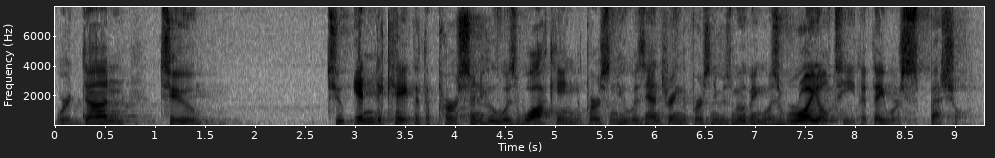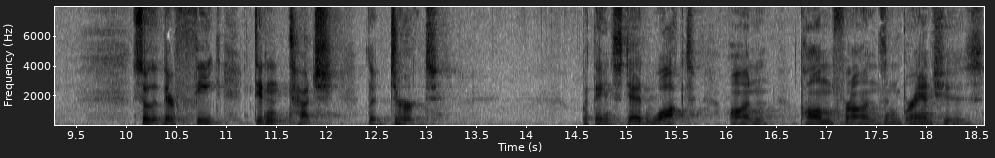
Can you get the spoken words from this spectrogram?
were done to, to indicate that the person who was walking, the person who was entering, the person who was moving was royalty, that they were special, so that their feet didn't touch the dirt, but they instead walked on palm fronds and branches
